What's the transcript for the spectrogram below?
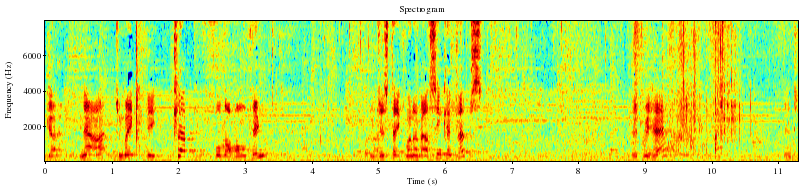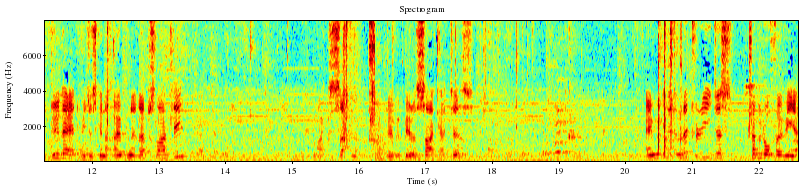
Go. Now, to make the clip for the whole thing, we just take one of our sinker clips that we have. And to do that, we're just going to open it up slightly, like so. We have a bit of side cutters. And we're going to literally just trim it off over here.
